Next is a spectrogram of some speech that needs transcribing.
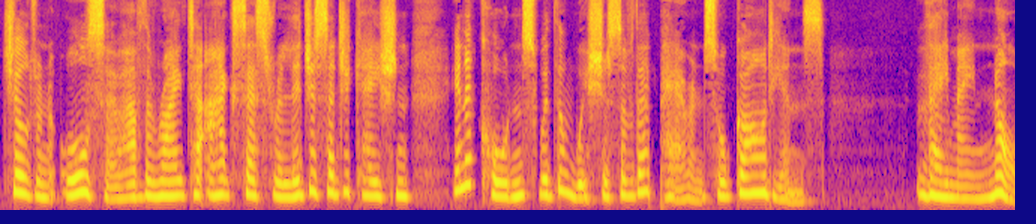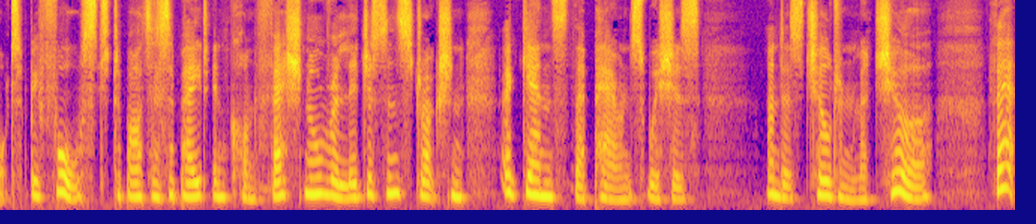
Children also have the right to access religious education in accordance with the wishes of their parents or guardians. They may not be forced to participate in confessional religious instruction against their parents' wishes, and as children mature, their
